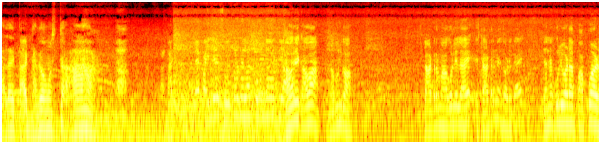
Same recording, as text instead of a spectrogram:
आलंय ताट ढाब्यावर मस्त. तोंडावरती खावा रे खावा दाबून खा स्टार्टर मागवलेला आहे. स्टार्टर नाही सॉरी काय? चना कोलीवाडा पापड.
